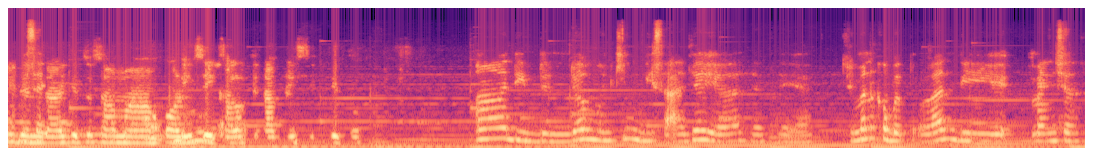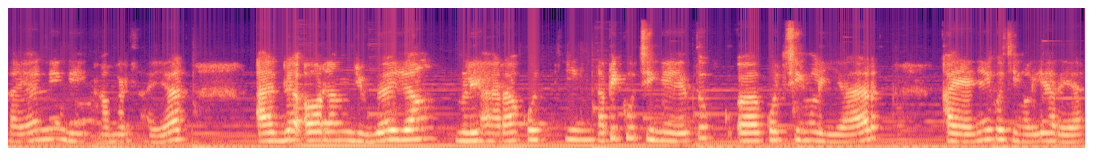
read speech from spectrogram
Didenda gitu sama polisi kalau kita berisik gitu. Ah, didenda mungkin bisa aja ya, saya. Cuman kebetulan di mention saya nih di kamar saya ada orang juga yang melihara kucing. Tapi kucingnya itu eh, kucing liar, kayaknya kucing liar ya.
